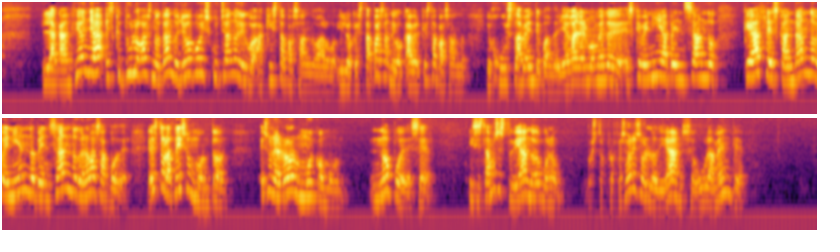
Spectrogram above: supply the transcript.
la canción ya es que tú lo vas notando. Yo voy escuchando y digo, aquí está pasando algo. Y lo que está pasando, digo, a ver, ¿qué está pasando? Y justamente cuando llega en el momento, es que venía pensando, ¿qué haces cantando, veniendo pensando que no vas a poder? Esto lo hacéis un montón. Es un error muy común. No puede ser. Y si estamos estudiando, bueno, vuestros profesores os lo dirán, seguramente.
